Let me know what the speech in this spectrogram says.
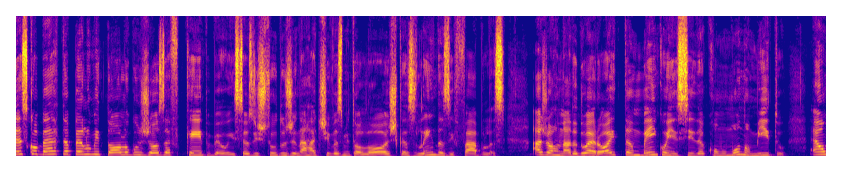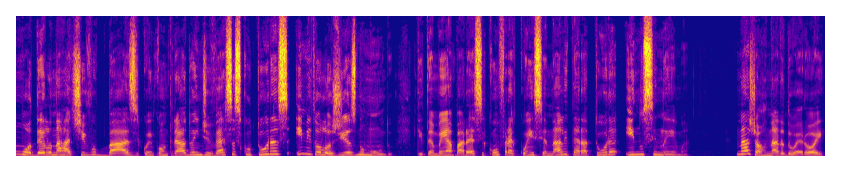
Descoberta pelo mitólogo Joseph Campbell em seus estudos de narrativas mitológicas, lendas e fábulas, a jornada do herói, também conhecida como monomito, é um modelo narrativo básico encontrado em diversas culturas e mitologias no mundo, que também aparece com frequência na literatura e no cinema. Na jornada do herói,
